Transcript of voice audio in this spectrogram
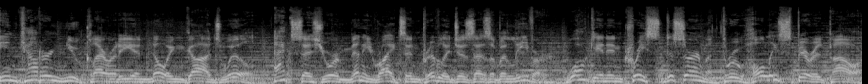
encounter new clarity in knowing God's will, access your many rights and privileges as a believer, walk in increased discernment through Holy Spirit power.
